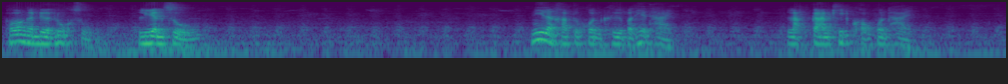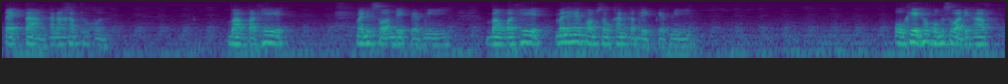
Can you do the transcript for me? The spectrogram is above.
เพราะว่าเงินเดือนลูกสูง เรียนสูง นี่แหละครับทุกคนคือประเทศไทย หลักการคิดของคนไทย แตกต่างกันนะครับทุกคน บางประเทศไม่ได้สอนเด็กแบบนี้ บางประเทศไม่ได้ให้ความสำคัญกับเด็กแบบนี้ โอเคครับผมสวัสดีครับ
